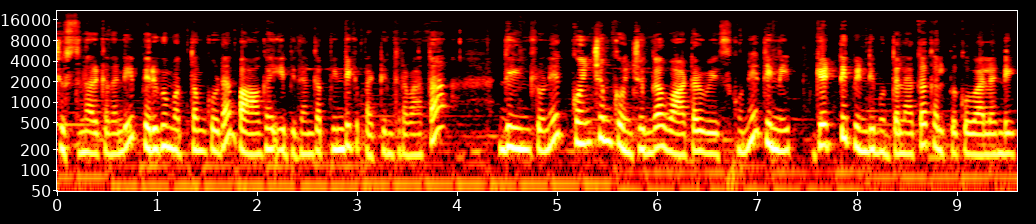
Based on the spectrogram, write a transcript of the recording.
చూస్తున్నారు కదండి పెరుగు మొత్తం కూడా బాగా ఈ విధంగా పిండికి పట్టిన తర్వాత దీంట్లోనే కొంచెం కొంచెంగా వాటర్ వేసుకుని దీన్ని గట్టి పిండి ముద్దలాగా కలుపుకోవాలండి.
